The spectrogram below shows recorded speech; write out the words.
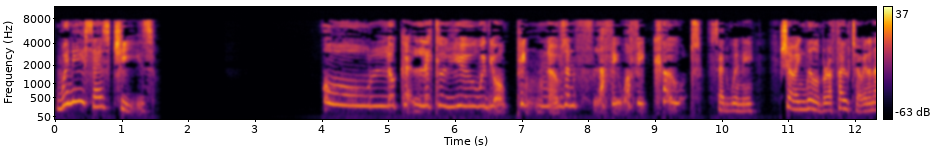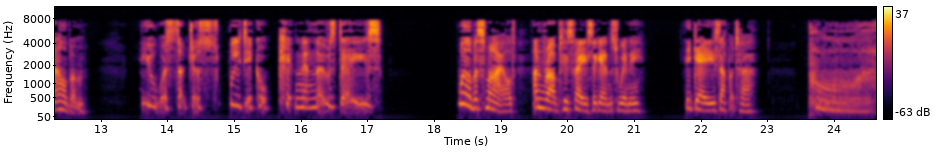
Winnie says cheese. Oh, look at little you with your pink nose and fluffy wuffy coat, said Winnie, showing Wilbur a photo in an album. You were such a sweet ickle kitten in those days. Wilbur smiled and rubbed his face against Winnie. He gazed up at her. Prrr.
